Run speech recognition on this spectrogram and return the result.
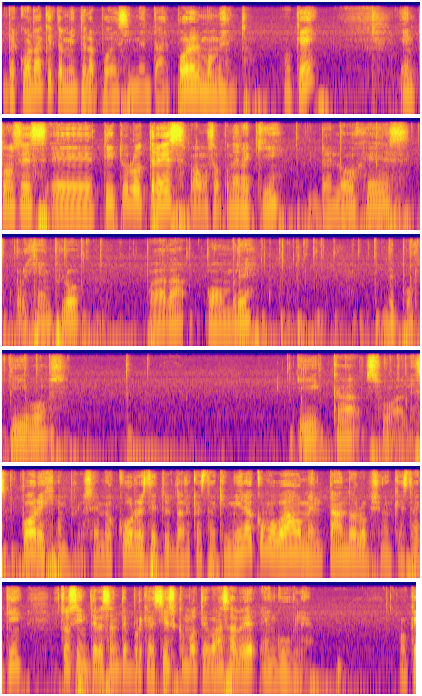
Recuerda que también te la puedes inventar por el momento. ¿Ok? Entonces, eh, título 3, vamos a poner aquí relojes, por ejemplo, para hombre, deportivos y casuales. Por ejemplo, se me ocurre este titular que está aquí. Mira cómo va aumentando la opción que está aquí. Esto es interesante porque así es como te vas a ver en Google. ¿Ok?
